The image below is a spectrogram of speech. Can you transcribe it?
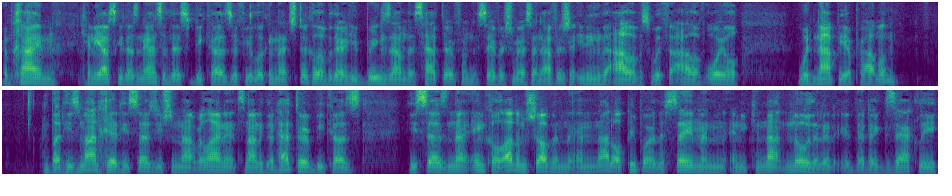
Reb Chaim Kanievsky doesn't answer this because if you look in that shtickle over there, he brings down this heter from the Sefer Shemir Sanafesh, eating the olives with the olive oil would not be a problem. But he's madchid, he says you should not rely on it, it's not a good heter because he says in kol adam shavin, and not all people are the same, and, and you cannot know that it that exactly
